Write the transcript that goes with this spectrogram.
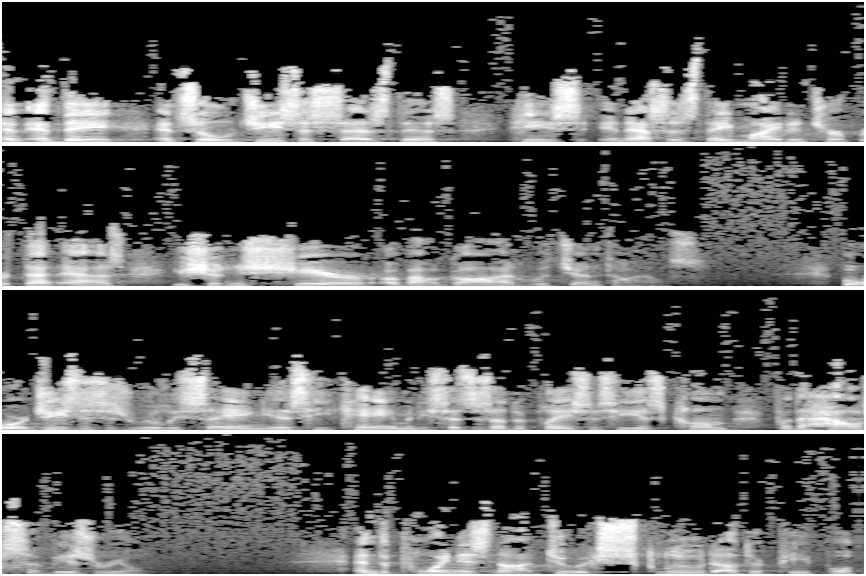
And, and they and so Jesus says this. He's in essence they might interpret that as you shouldn't share about God with Gentiles. But what Jesus is really saying is he came, and he says this other places, he has come for the house of Israel. And the point is not to exclude other people.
